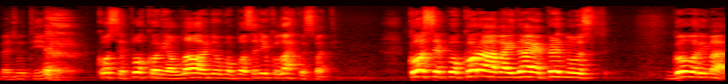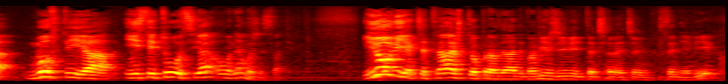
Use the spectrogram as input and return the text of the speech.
Međutim, ko se pokori Allahu i njegovom poslaniku, lahko shvati. Ko se pokorava i daje prednost govorima muftija, institucija, ovo ne može shvatiti. I uvijek će tražiti opravdanje, pa vi živite čoveče u srednje vijeku.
